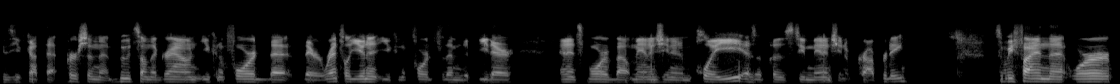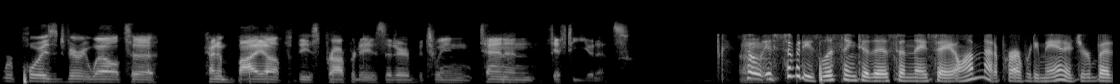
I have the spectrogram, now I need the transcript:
because you've got that person that boots on the ground you can afford that their rental unit you can afford for them to be there and it's more about managing an employee as opposed to managing a property so we find that we're we're poised very well to kind of buy up these properties that are between 10 and 50 units. So um, if somebody's listening to this and they say, "Oh, I'm not a property manager, but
